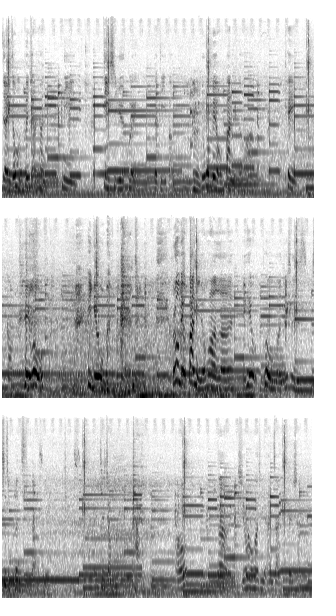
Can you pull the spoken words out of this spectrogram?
记得也跟我们分享一下你第一次约会的地方。嗯，如果没有伴侣的话，可以告 可以问我们，可以约我们。如果没有伴侣的话呢，也可以问我们，就是是怎么认识的之类的，再教他。好，好，那喜欢的话记得按赞、分享。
